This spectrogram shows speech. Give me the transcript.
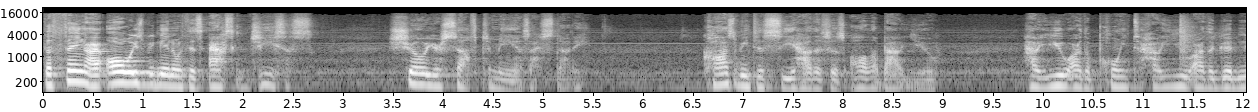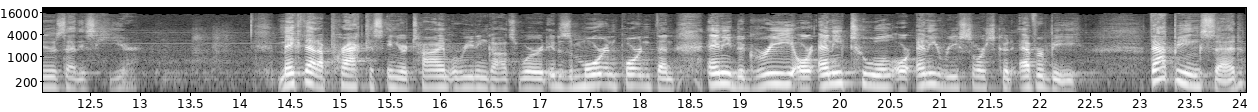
the thing I always begin with is asking Jesus, show yourself to me as I study. Cause me to see how this is all about you, how you are the point, how you are the good news that is here. Make that a practice in your time reading God's Word. It is more important than any degree or any tool or any resource could ever be. That being said,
